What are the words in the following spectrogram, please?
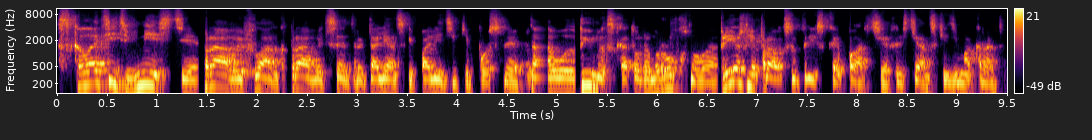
сколотить вместе правый фланг, правый центр итальянской политики после того дыма, с которым рухнула прежняя правоцентристская партия, христианские демократы,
